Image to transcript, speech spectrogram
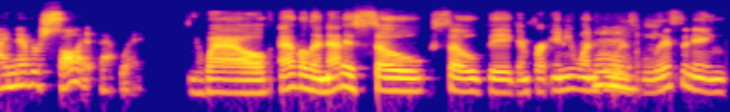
I never saw it that way. Wow, Evelyn, that is so, so big. And for anyone who is listening,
